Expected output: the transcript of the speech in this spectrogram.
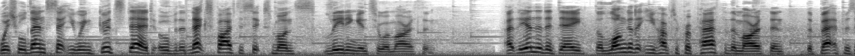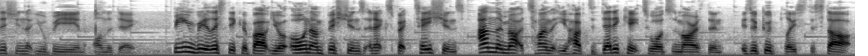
which will then set you in good stead over the next 5 to 6 months leading into a marathon. At the end of the day, the longer that you have to prepare for the marathon, the better position that you'll be in on the day. Being realistic about your own ambitions and expectations and the amount of time that you have to dedicate towards the marathon is a good place to start.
